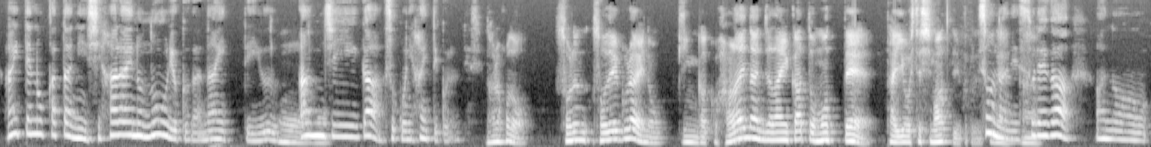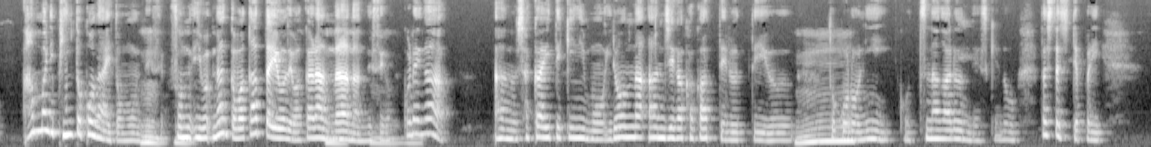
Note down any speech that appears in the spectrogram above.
相手の方に支払いの能力がないっていう暗示がそこに入ってくるんですよ。なるほど。それ、それぐらいの金額払えないんじゃないかと思って対応してしまうっていうことですね。そうなんです。はいそれが、あの、あんまりピンとこないと思うんですよ。うんそのいわなんか分かったようで分からんな、うんなんですよ。うんこれが、あの、社会的にもいろんな暗示がかかってるっていうところに、こう、つながるんですけど、私たちってやっぱり、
